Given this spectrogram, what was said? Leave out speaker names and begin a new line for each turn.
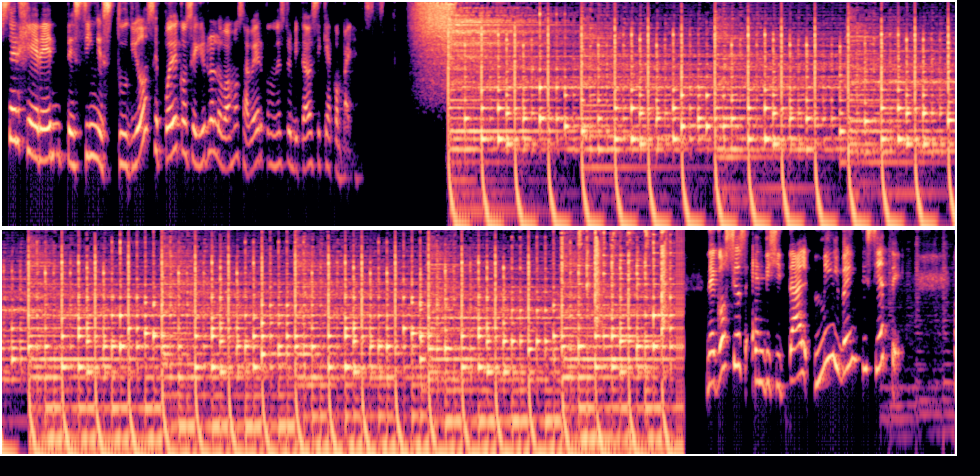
ser gerente sin estudios? ¿Se puede conseguirlo? Lo vamos a ver con nuestro invitado, así que acompáñenos. Negocios en Digital 1027.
